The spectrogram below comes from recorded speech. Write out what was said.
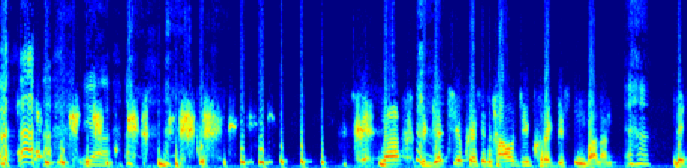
yeah. now, to get to your question, how do you correct this imbalance? Uh-huh. There's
